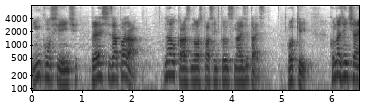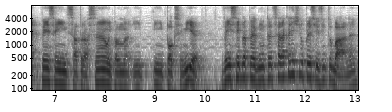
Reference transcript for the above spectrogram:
inconsciente, prestes a parar. Não é o caso do nosso paciente pelos sinais vitais. Ok. Quando a gente pensa em saturação, em, em hipoxemia, vem sempre a pergunta: será que a gente não precisa intubar, né?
